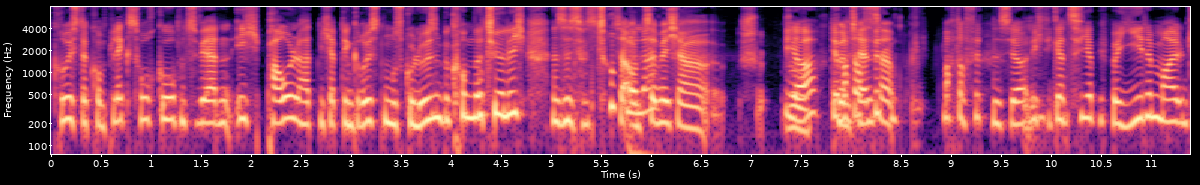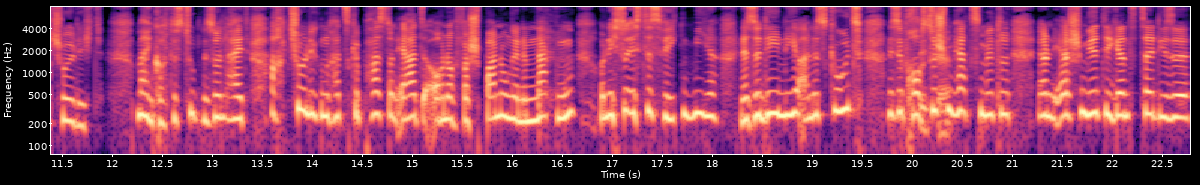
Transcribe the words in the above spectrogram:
Größter Komplex hochgehoben zu werden. Ich, Paul, hat mich, habe den größten muskulösen bekommen natürlich. Das ist, es tut Ist ja mir auch ein ziemlicher. So Ja, der macht auch. Fit, macht auch Fitness, ja. Und ich die ganze Zeit, ich habe mich bei jedem Mal entschuldigt. Mein Gott, es tut mir so leid. Ach, Entschuldigung, hat's gepasst. Und er hatte auch noch Verspannungen im Nacken. Und ich so, ist das wegen mir? Und er so, nee, nee, alles gut. Und ich so, brauchst du Sicher. Schmerzmittel? Und er schmiert die ganze Zeit diese,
